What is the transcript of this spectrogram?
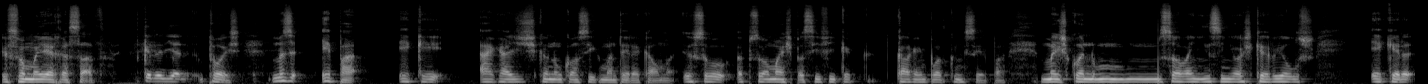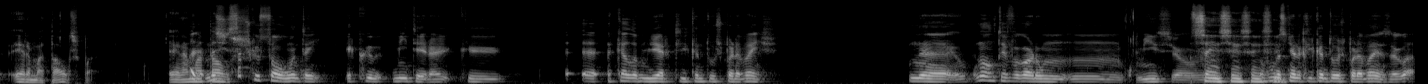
Eu sou meio arraçado. Canadiano. Pois, mas epá, é que há gajos que eu não consigo manter a calma. Eu sou a pessoa mais pacífica que, que alguém pode conhecer, pá. Mas quando me sobem assim aos cabelos, é que era, era matá-los, pá. Era Olha, mas matá-los. sabes que eu só ontem é que me inteirei que a- aquela mulher que lhe cantou os parabéns na... não teve agora um, um comício? ou- Sim, sim, sim. Houve sim. uma senhora que lhe cantou os parabéns. Agora,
